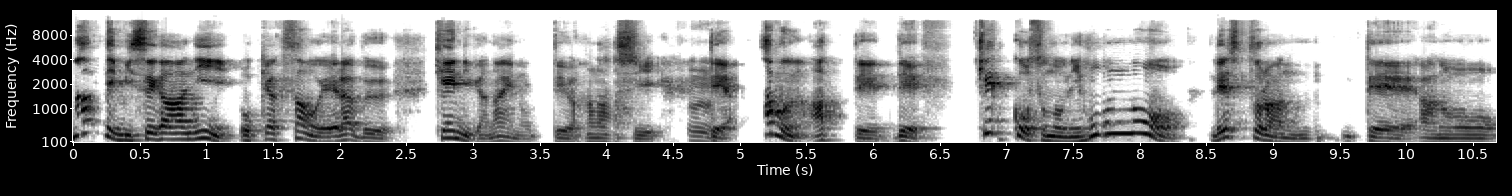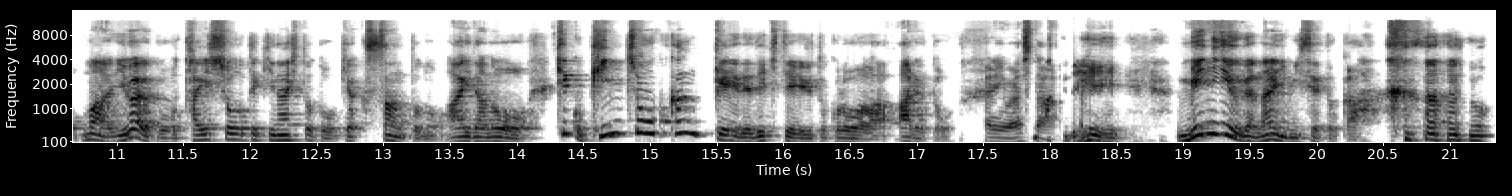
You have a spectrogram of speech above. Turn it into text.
なんで店側にお客さんを選ぶ権利がないのっていう話うんって多分あって、で、結構その日本のレストランって、あの、まあ、いわゆるこう対照的な人とお客さんとの間の結構緊張関係でできているところはあると。ありました。でメニューがない店とか、あの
